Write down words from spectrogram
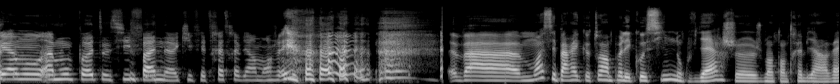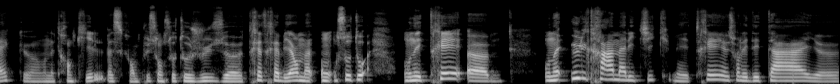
Et à mon, à mon pote aussi, fan, euh, qui fait très très bien à manger. bah moi c'est pareil que toi un peu les cosines donc vierge euh, je m'entends très bien avec euh, on est tranquille parce qu'en plus on s'auto-juge euh, très très bien on, s'auto on est très euh, on est ultra analytique mais très sur les détails euh,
